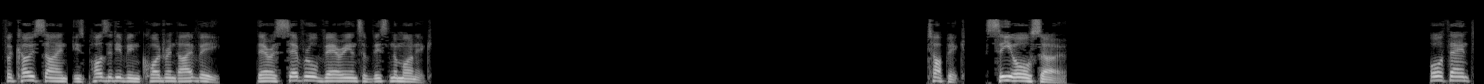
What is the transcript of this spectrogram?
for cosine is positive in quadrant IV. There are several variants of this mnemonic. Topic. See also Orthant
